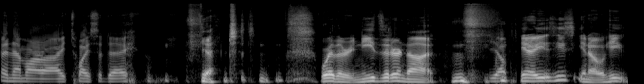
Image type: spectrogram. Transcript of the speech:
an MRI twice a day. yeah, just whether he needs it or not. Yep. you know, he's, he's you know he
